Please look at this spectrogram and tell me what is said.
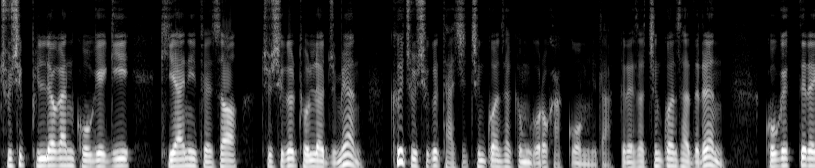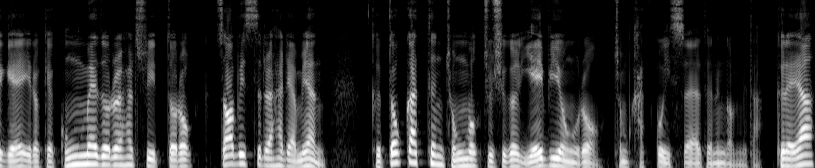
주식 빌려간 고객이 기한이 돼서 주식을 돌려주면 그 주식을 다시 증권사 금고로 갖고 옵니다. 그래서 증권사들은 고객들에게 이렇게 공매도를 할 수 있도록 서비스를 하려면 그 똑같은 종목 주식을 예비용으로 좀 갖고 있어야 되는 겁니다. 그래야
